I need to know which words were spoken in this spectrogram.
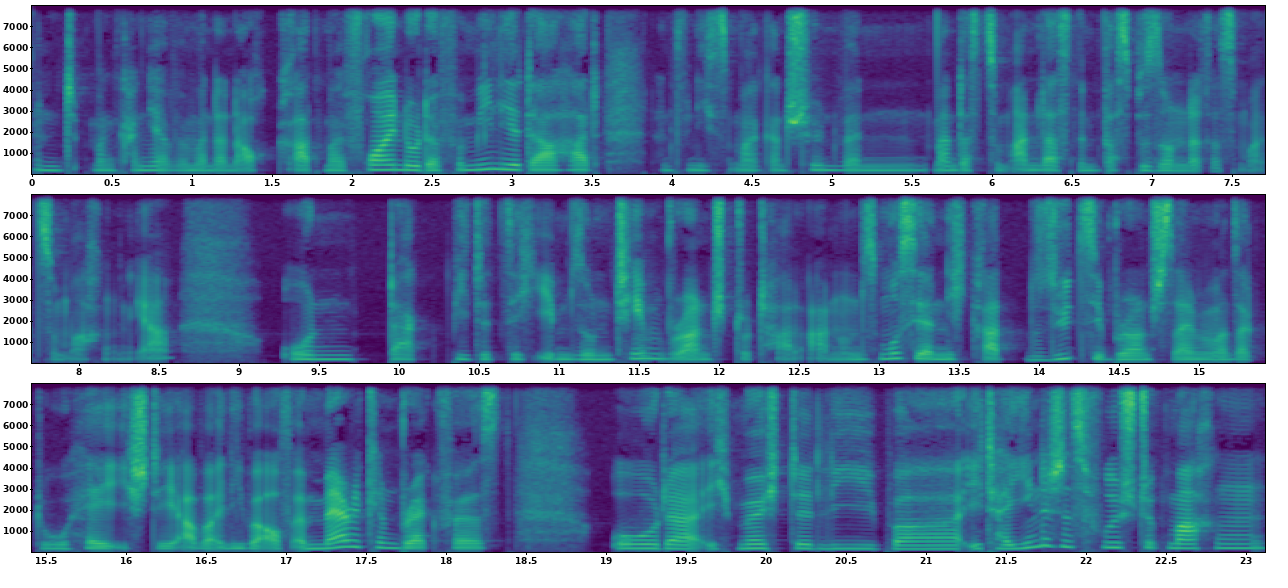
Und man kann ja, wenn man dann auch gerade mal Freunde oder Familie da hat, dann finde ich es mal ganz schön, wenn man das zum Anlass nimmt, was Besonderes mal zu machen, ja. Und da bietet sich eben so ein Themenbrunch total an. Und es muss ja nicht gerade Südsee-Brunch sein, wenn man sagt, du, hey, ich stehe aber lieber auf American Breakfast oder ich möchte lieber italienisches Frühstück machen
